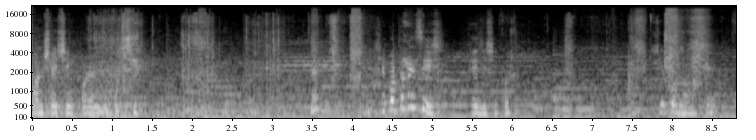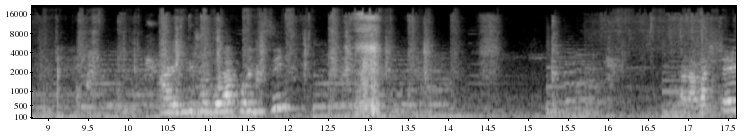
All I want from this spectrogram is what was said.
বনসাই শেপ করার ইয়ে করছি। শেকড়টা দেখছিস? এই যে শেকড়। শেকড় নামছে। আর এদিকে সব গোলাপ করে আর আমার সেই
